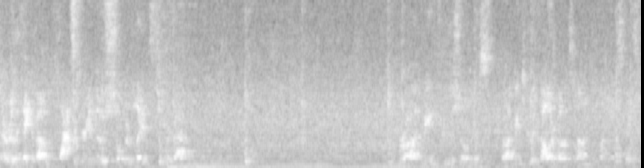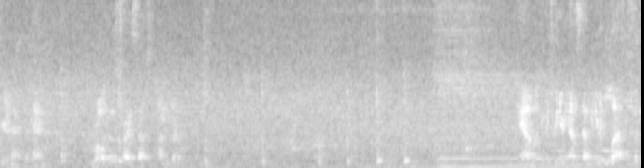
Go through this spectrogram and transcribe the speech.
Now really think about plastering those shoulder blades to your back. Broadening through the shoulders, broadening through the collarbones, allowing plenty of space for your neck to hang. Rolling those triceps under. And looking between your hands, stepping your left foot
